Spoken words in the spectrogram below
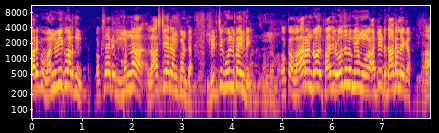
వరకు వన్ వీక్ పడుతుంది. ఒకసారి మొన్న లాస్ట్ ఇయర్ అనుకుంటా బ్రిడ్జ్ కూలిపోయింది. ఒక వారం రోజు పది రోజులు మేము అటు ఇటు దాటలేక ఆ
